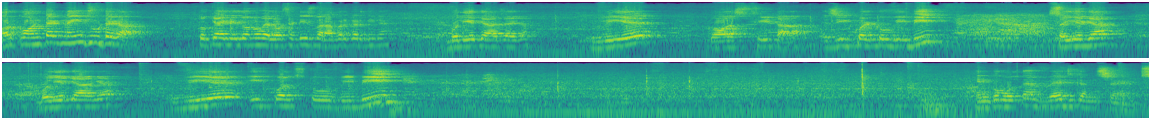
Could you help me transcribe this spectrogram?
और कांटेक्ट नहीं छूटेगा तो क्या ये दोनों वेलोसिटीज बराबर कर दी जाए बोलिए क्या आ जाएगा? V A cos theta is equal to V B सही है क्या? बोलिए क्या आ गया? V A equals to V B इनको बोलते हैं वेज कंस्टेंट्स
